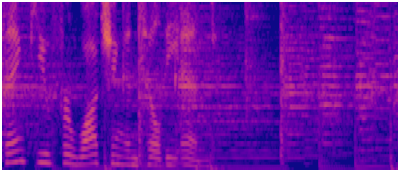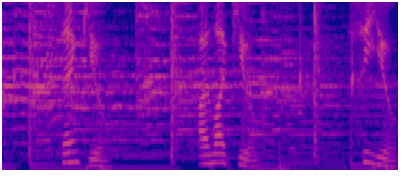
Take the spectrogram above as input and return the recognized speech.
Thank you for watching until the end. Thank you. I like you. See you.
